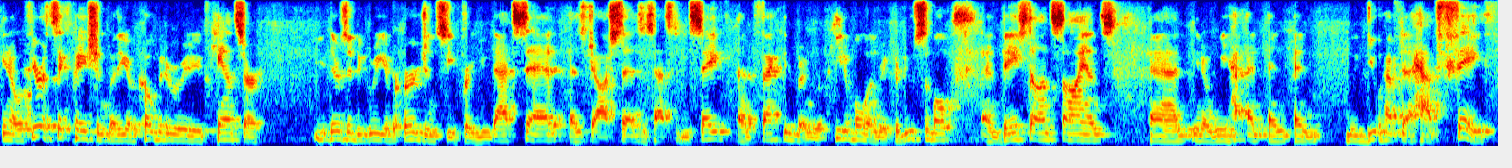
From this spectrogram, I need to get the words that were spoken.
you know, if you're a sick patient, whether you have COVID or you have cancer, there's a degree of urgency for you. That said, as Josh says, this has to be safe and effective and repeatable and reproducible and based on science. And you know, we ha- and, and and we do have to have faith,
